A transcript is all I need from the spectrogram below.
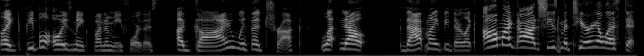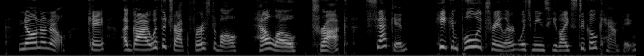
like people always make fun of me for this. A guy with a truck. Le- now that might be they're like, oh my god, she's materialistic. No, no, no. Okay, a guy with a truck, first of all, hello, truck. Second, he can pull a trailer, which means he likes to go camping.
